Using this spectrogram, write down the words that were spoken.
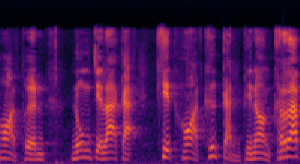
ฮอดเพลินนุ่มจิระกะ คิดฮอดคือกันพี่น้องครับ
